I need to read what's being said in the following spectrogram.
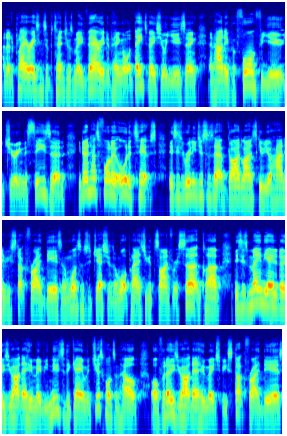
and that the player ratings and potentials may vary depending on what database you're using and how they perform for you during the season. You don't have to follow all the tips, this is really just a set of guidelines to give you a hand if you're stuck for ideas and want some suggestions on what players you could sign for a certain club. This is mainly aimed at those of you out there who may be new to the game and just want some help or for those of you out there who may just be stuck for ideas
